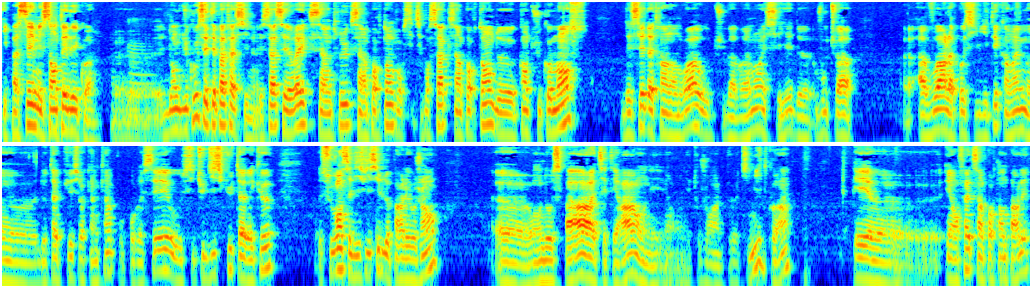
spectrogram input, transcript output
Il passait mais sans t'aider quoi. Euh, mm. donc du coup c'était pas facile. Et ça c'est vrai que c'est un truc, c'est important pour, c'est pour ça que c'est important de quand tu commences d'essayer d'être à un endroit où tu vas vraiment essayer de, où tu vas euh, avoir la possibilité quand même euh, de t'appuyer sur quelqu'un pour progresser ou si tu discutes avec eux souvent c'est difficile de parler aux gens euh, on n'ose pas etc on est on est toujours un peu timide quoi hein. et, et en fait c'est important de parler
